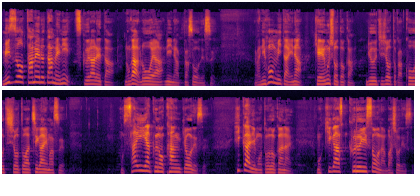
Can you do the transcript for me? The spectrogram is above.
水をためるために作られたのが牢屋になったそうです。日本みたいな刑務所とか留置所とか拘置所とは違います。もう最悪の環境です。光も届かない。もう気が狂いそうな場所です。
